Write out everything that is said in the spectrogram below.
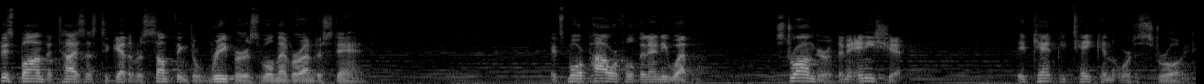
This bond that ties us together is something the Reapers will never understand. It's more powerful than any weapon. Stronger than any ship. It can't be taken or destroyed.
